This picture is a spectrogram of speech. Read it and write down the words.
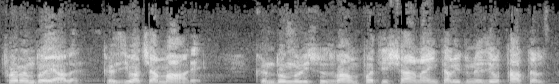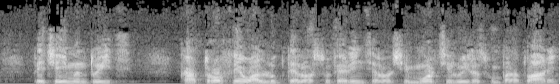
Fără îndoială că ziua cea mare, când Domnul Isus va înfățișa înaintea lui Dumnezeu Tatăl pe cei mântuiți, ca trofeu al luptelor, suferințelor și morții lui răscumpărătoare,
